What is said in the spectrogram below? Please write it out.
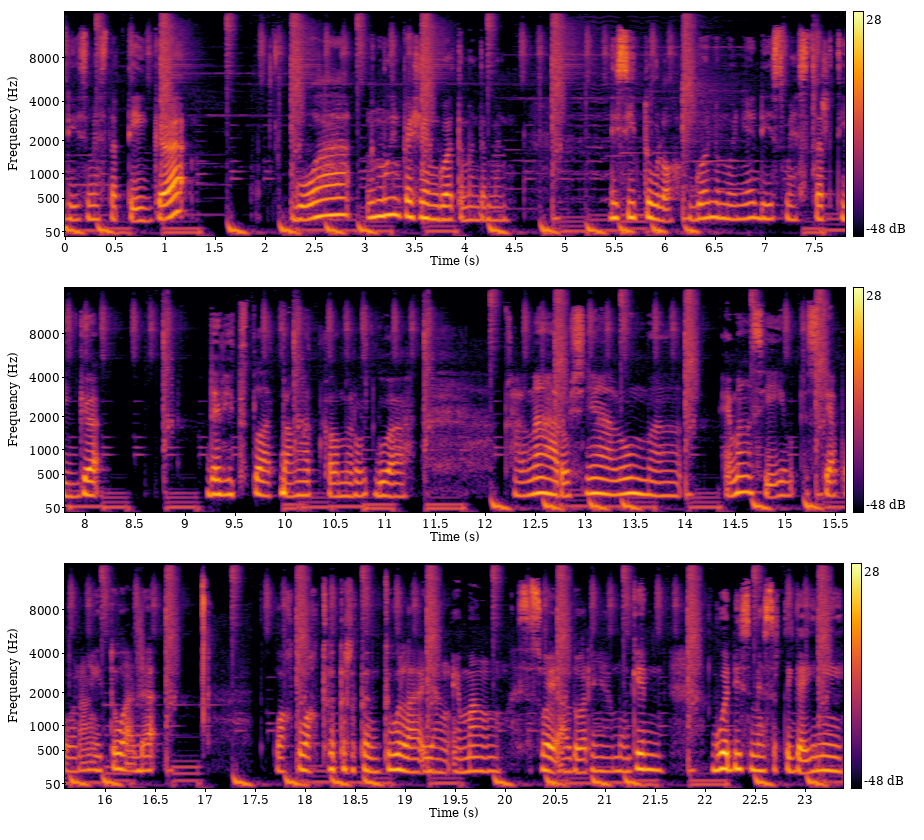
di semester 3 gue nemuin passion gue teman-teman. Di situ loh gue nemuinnya di semester 3 dan itu telat banget kalau menurut gue karena harusnya lu emang sih setiap orang itu ada waktu-waktu tertentu lah yang emang sesuai alurnya. Mungkin gue di semester 3 ini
